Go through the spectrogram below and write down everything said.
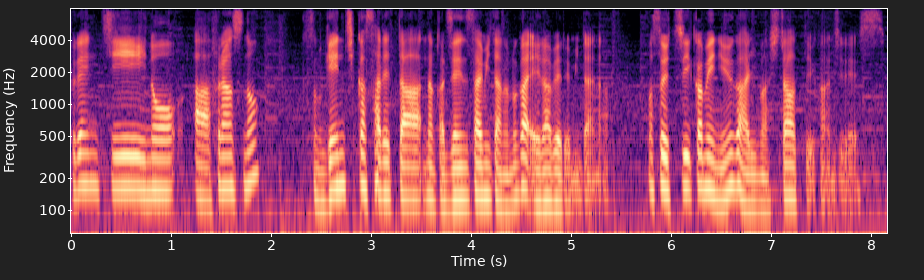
フレンチの、あ、フランスの、その現地化されたなんか前菜みたいなのが選べるみたいな、まあ、そういう追加メニューがありましたっていう感じです。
